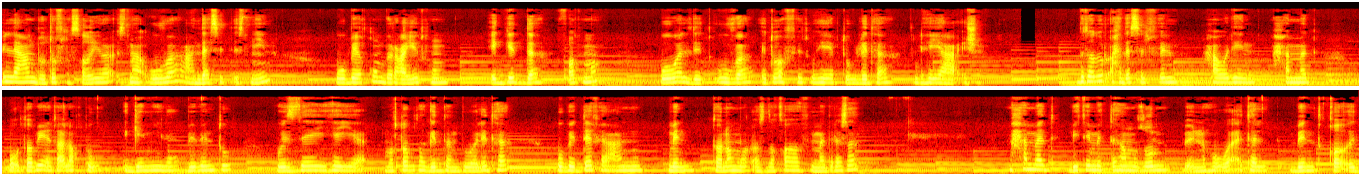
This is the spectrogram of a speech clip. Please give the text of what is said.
اللي عنده طفلة صغيرة اسمها أوفا عندها ست سنين وبيقوم برعايتهم الجدة فاطمة ووالدة أوفا اتوفت وهي بتولدها اللي هي عائشة. بتدور أحداث الفيلم حوالين محمد وطبيعة علاقته الجميلة ببنته وإزاي هي مرتبطة جدا بوالدها وبتدافع عنه من تنمر أصدقائها في المدرسة. محمد بيتم اتهامه ظلم بأنه هو قتل بنت قائد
